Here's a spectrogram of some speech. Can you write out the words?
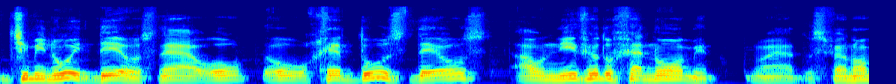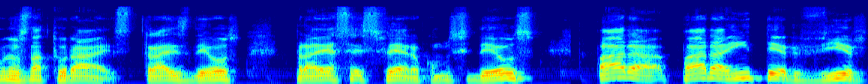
diminui Deus, né? ou, ou reduz Deus ao nível do fenômeno, não é? dos fenômenos naturais, traz Deus para essa esfera, como se Deus para, para intervir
